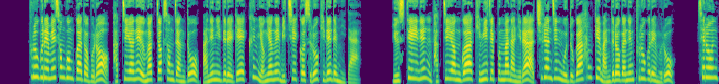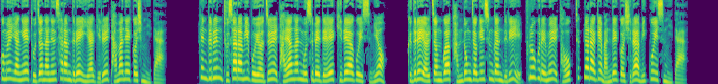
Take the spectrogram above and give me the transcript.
프로그램의 성공과 더불어 박지현의 음악적 성장도 많은 이들에게 큰 영향을 미칠 것으로 기대됩니다. 윤스테이는 박지현과 김희재뿐만 아니라 출연진 모두가 함께 만들어가는 프로그램으로 새로운 꿈을 향해 도전하는 사람들의 이야기를 담아낼 것입니다. 팬들은 두 사람이 보여줄 다양한 모습에 대해 기대하고 있으며 그들의 열정과 감동적인 순간들이 프로그램을 더욱 특별하게 만들 것이라 믿고 있습니다.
